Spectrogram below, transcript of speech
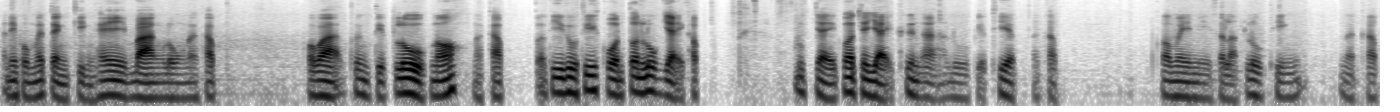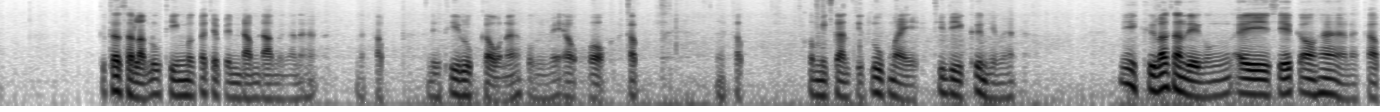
อันนี้ผมไม่แต่งกิ่งให้บางลงนะครับ เพราะว่าเพิ่งติดลูกเนาะนะครับตอนที่ดูที่โคนต้นลูกใหญ่ครับ ลูกใหญ่ก็จะใหญ่ขึ้นอ่าดูเปรียบเทียบนะครับ ก็ไม่มีสลัดลูกทิ้งนะครับ คือถ้าสลัดลูกทิ้งมันก็จะเป็นดำๆอย่างนั้นนะฮะนะครับนนี้ที่ลูกเก่านะ ผมไม่เอาออกนะครับนะครับ ก็มีการติดลูกใหม่ที่ดีขึ้นเห็นไหมฮะนี่คือลักษณะเด่นของไอเซฟ95นะครับ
